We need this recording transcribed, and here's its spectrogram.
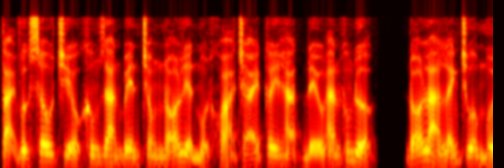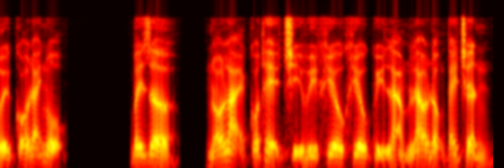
tại vực sâu chiều không gian bên trong nó liền một quả trái cây hạt đều ăn không được, đó là lãnh chúa mới có đãi ngộ. Bây giờ, nó lại có thể chỉ huy khiêu khiêu quỷ làm lao động tay chân,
